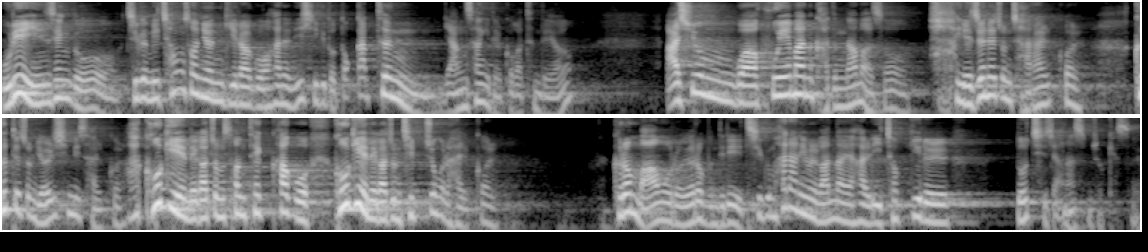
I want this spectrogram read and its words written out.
우리의 인생도 지금 이 청소년기라고 하는 이 시기도 똑같은 양상이 될 것 같은데요. 아쉬움과 후회만 가득 남아서 아, 예전에 좀 잘할 걸. 그때 좀 열심히 살 걸. 아, 거기에 내가 좀 선택하고 거기에 내가 좀 집중을 할 걸. 그런 마음으로 여러분들이 지금 하나님을 만나야 할 이 적기를 놓치지 않았으면 좋겠어요.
